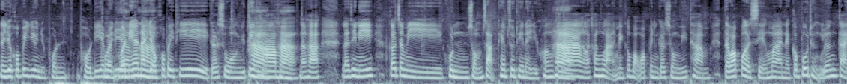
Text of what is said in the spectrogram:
นายกเขาไปยืนอยู่บนโพเดียมโพเดียมวันนี้ค่ะนายกเขาไปที่กระทรวงยุติธรรมค่ะค่ะนะคะ แล้วทีนี้ก็จะมีคุณสมศักดิ์เทพสุทินเนยอยู่ข้ค่ะางๆแล้วข้างหลังเนี่ยก็บอกว่าเป็นกระทรวงยุติธรรมแต่ว่าเปิดเสียงมาเนี่ยก็พูดถึงเรื่องไก่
